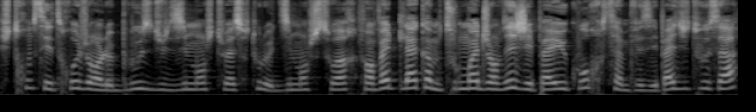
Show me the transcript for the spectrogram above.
je trouve c'est trop genre le blues du dimanche, tu vois, surtout le dimanche soir. En fait là, comme tout le mois de janvier, j'ai pas eu cours, ça me faisait pas du tout ça.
